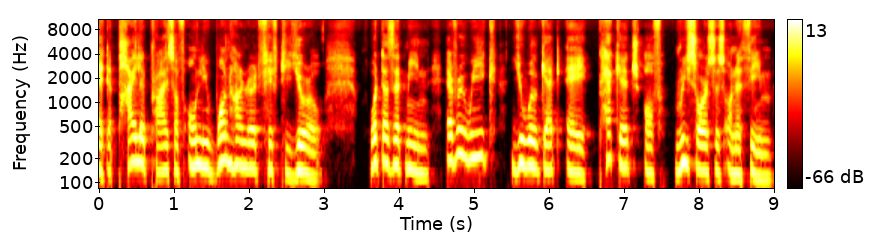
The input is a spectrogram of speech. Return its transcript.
at a pilot price of only 150 euro. What does that mean? Every week, you will get a package of resources on a theme,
